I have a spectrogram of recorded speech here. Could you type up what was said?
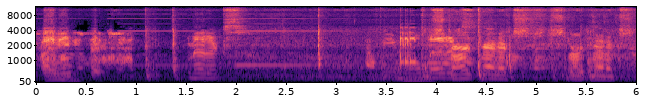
2586. Medics. Start medics. Start medics.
